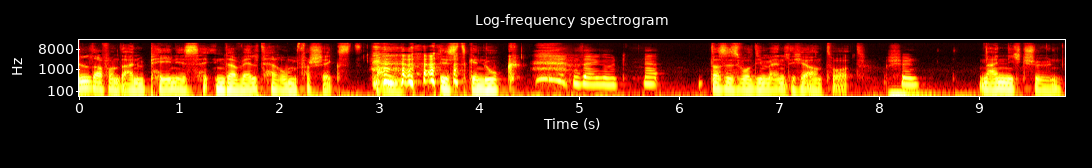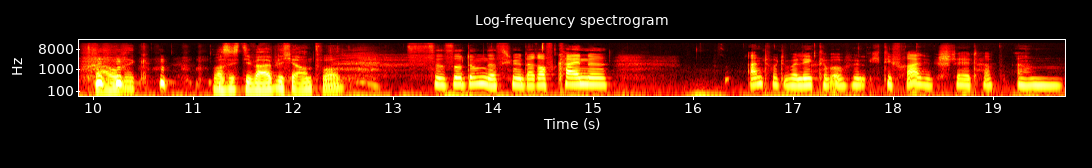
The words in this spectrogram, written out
Bilder von deinem Penis in der Welt herum verschickst, dann ist genug. Sehr gut. Ja, Das ist wohl die männliche Antwort. schön. Nein, nicht schön, traurig. Was ist die weibliche Antwort? Es ist so dumm, dass ich mir darauf keine Antwort überlegt habe, obwohl ich die Frage gestellt habe. Ähm,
